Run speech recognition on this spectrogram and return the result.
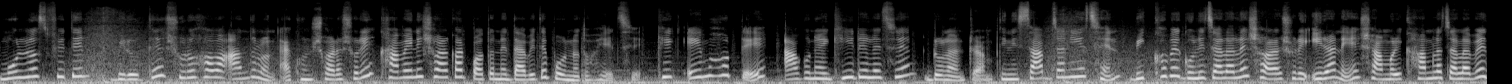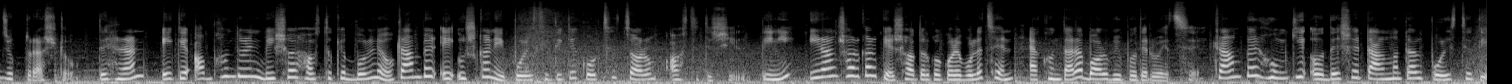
মূল্যস্ফীতির বিরুদ্ধে শুরু হওয়া আন্দোলন এখন সরাসরি খামেনি সরকার পতনের দাবিতে পরিণত হয়েছে। ঠিক এই মুহূর্তে আগুনের ঘি ঢেলেছেন ডোনাল্ড ট্রাম্প। তিনি সাফ জানিয়েছেন, বিক্ষোভে গুলি চালালে সরাসরি ইরানে সামরিক হামলা চালাবে যুক্তরাষ্ট্র। তেহরান একে অভ্যন্তরীণ বিষয় হস্তক্ষেপ বললেও ট্রাম্পের এই উস্কানি পরিস্থিতিকে করছে চরম অস্থিতিশীল। তিনি ইরান সরকারকে সতর্ক করে বলেছেন, এখন তারা বড় বিপদে রয়েছে। ট্রাম্পের হুমকি ও দেশের টালমাটাল পরিস্থিতি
